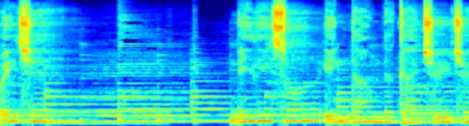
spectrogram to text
未见。你理所应当的该拒绝。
